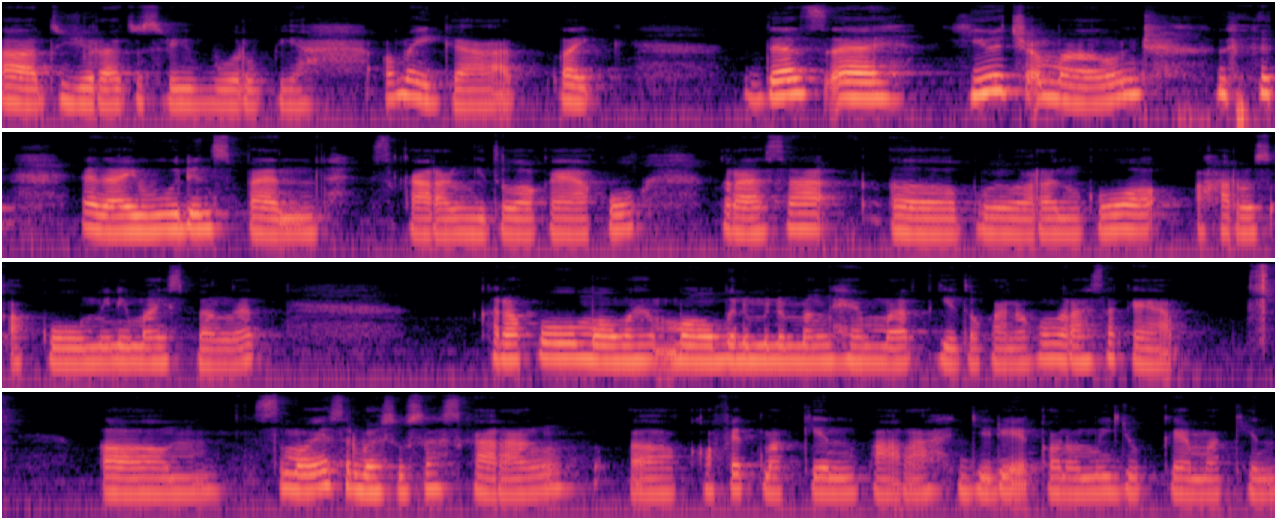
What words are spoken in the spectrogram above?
uh, 700 ribu rupiah. Oh my god. Like that's a huge amount. And I wouldn't spend sekarang gitu loh. Kayak aku ngerasa uh, pengeluaranku harus aku minimize banget karena aku mau mau bener-bener menghemat gitu kan. Aku ngerasa kayak um, semuanya serba susah sekarang. Uh, covid makin parah jadi ekonomi juga makin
